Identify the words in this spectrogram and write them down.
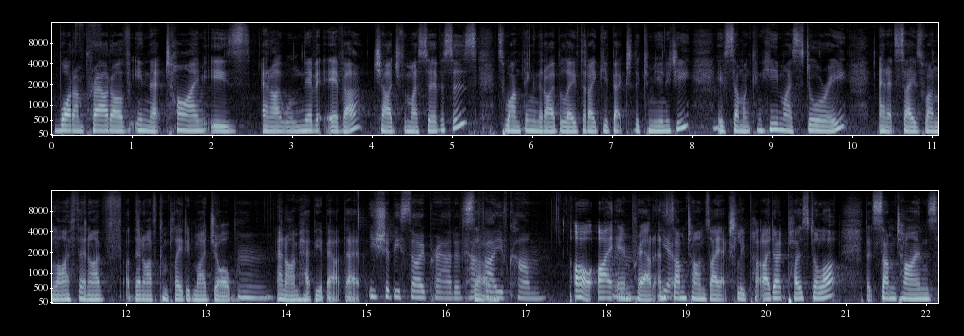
what I'm proud of in that time is, and I will never ever charge for my services. It's one thing that I believe that I give back to the community. Mm-hmm. If someone can hear my story and it saves one life, then I've then I've completed my job, mm. and I'm happy about that. You should be so proud of how So- far you've come. Oh, I am proud, and Yeah. sometimes I actually po- I don't post a lot, but sometimes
